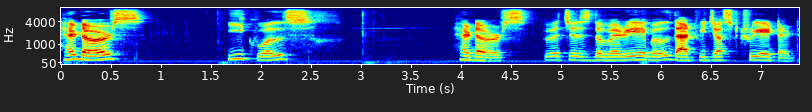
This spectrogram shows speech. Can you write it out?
headers equals headers which is the variable that we just created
